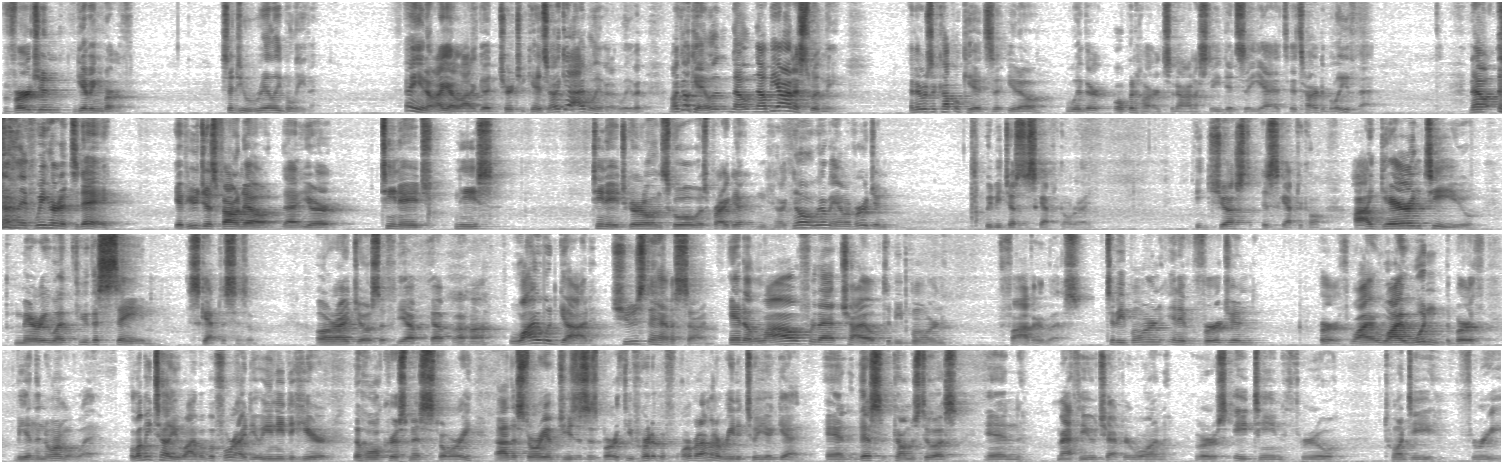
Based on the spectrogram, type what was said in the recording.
Virgin giving birth. I said, Do you really believe it? Hey, you know, I got a lot of good churchy kids. They're like, Yeah, I believe it. I believe it. I'm like, okay, now, now be honest with me. And there was a couple kids that, you know, with their open hearts and honesty, did say, yeah, it's, it's hard to believe that. Now, if we heard it today, if you just found out that your teenage niece, teenage girl in school was pregnant, and you're like, no, really, I'm a virgin, we'd be just as skeptical, right? Be just as skeptical. I guarantee you, Mary went through the same skepticism. All right, Joseph. Yep, yep, uh huh. Why would God choose to have a son and allow for that child to be born fatherless, to be born in a virgin birth? Why, why wouldn't the birth be in the normal way? Well, let me tell you why, but before I do, you need to hear the whole Christmas story, uh, the story of Jesus' birth. You've heard it before, but I'm going to read it to you again. And this comes to us in Matthew chapter 1, verse 18 through 23.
